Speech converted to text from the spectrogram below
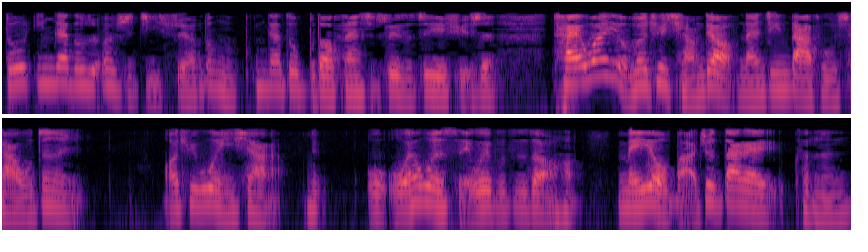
都应该都是二十几岁啊，都应该都不到三十岁的这些学生，台湾有没有去强调南京大屠杀？我真的我要去问一下，我我要问谁？我也不知道哈，没有吧？就大概可能，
